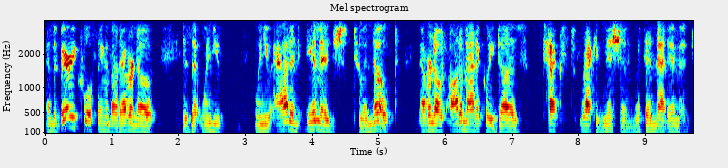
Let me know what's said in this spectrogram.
And the very cool thing about Evernote is that when you when you add an image to a note, Evernote automatically does text recognition within that image.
